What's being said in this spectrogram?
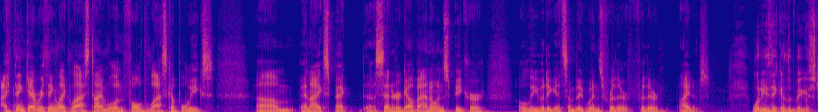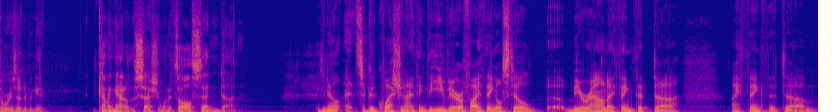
I think everything like last time will unfold the last couple weeks, um, and I expect uh, Senator Galvano and Speaker Oliva to get some big wins for their for their items. what do you think are the biggest stories that are coming out of the session when it's all said and done? You know, it's a good question. I think the e-verify thing will still uh, be around. I think that uh, I think that um,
